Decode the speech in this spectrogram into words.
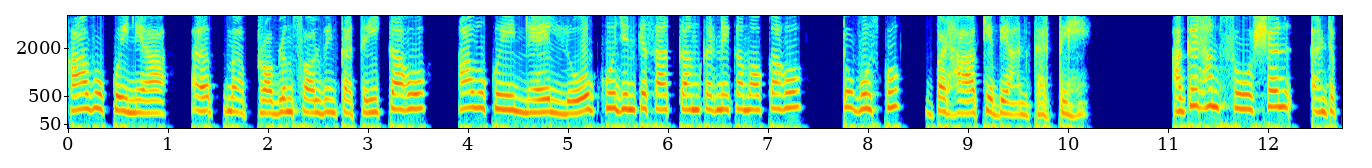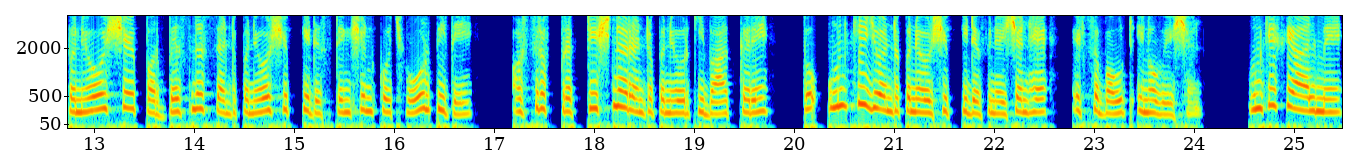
खा वो कोई नया प्रॉब्लम सॉल्विंग का तरीका हो हाँ वो कोई नए लोग हों जिनके साथ काम करने का मौका हो तो वो उसको बढ़ा के बयान करते हैं। अगर हम सोशल एंटरप्रेन्योरशिप और बिज़नेस एंटरप्रेन्योरशिप की डिस्टिंक्शन को छोड़ भी दें और सिर्फ़ प्रैक्टिशनर एंटरप्रेन्योर की बात करें तो उनकी जो एंटरप्रेन्योरशिप की डेफिनेशन है, इट्स अबाउट इनोवेशन। उनके ख्याल में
